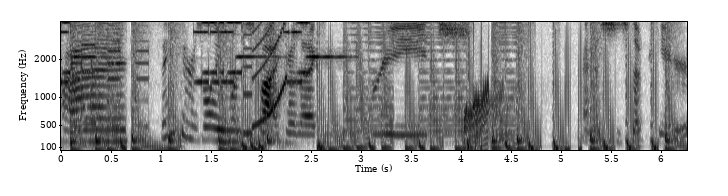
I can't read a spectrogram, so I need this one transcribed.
I think there's only one spot here that I can reach. And it's just up here.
